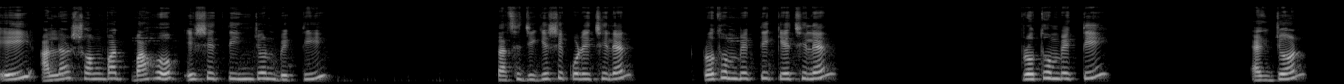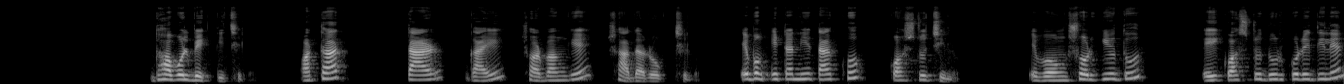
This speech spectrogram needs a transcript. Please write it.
এই আল্লাহর সংবাদ বাহক এসে তিনজন ব্যক্তি কাছে জিজ্ঞেস করেছিলেন, প্রথম ব্যক্তি কে ছিলেন? প্রথম ব্যক্তি একজন ধবল ব্যক্তি ছিলেন, অর্থাৎ তার গায়ে সর্বাঙ্গে সাদা রোগ ছিল এবং এটা নিয়ে তার খুব কষ্ট ছিল এবং স্বর্গীয় দূত এই কষ্ট দূর করে দিলেন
